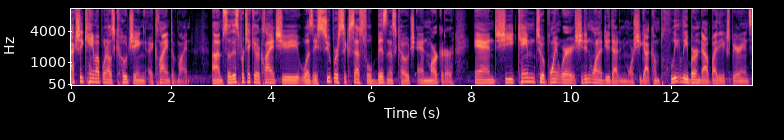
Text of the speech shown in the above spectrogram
actually came up when I was coaching a client of mine. Um, so, this particular client, she was a super successful business coach and marketer. And she came to a point where she didn't want to do that anymore. She got completely burned out by the experience.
